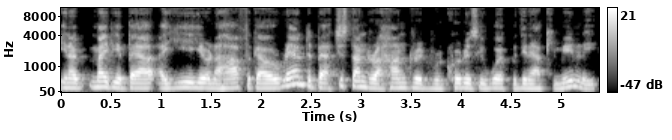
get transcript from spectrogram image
you know, maybe about a year, year and a half ago, around about just under 100 recruiters who work within our community.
